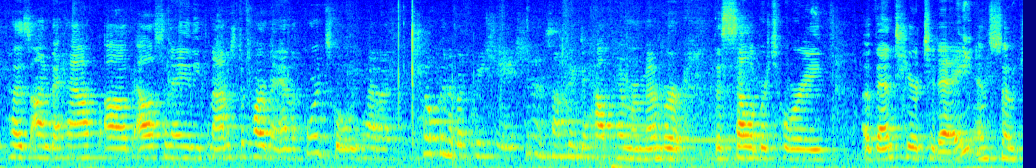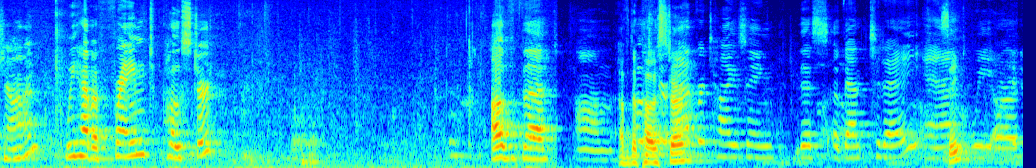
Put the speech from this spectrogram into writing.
because on behalf of Allison A. and the Economics Department and the Ford School, we have a token of appreciation and something to help him remember the celebratory event here today. And so, John, we have a framed poster of the um, Of the poster? advertising this event today, See? and we are.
